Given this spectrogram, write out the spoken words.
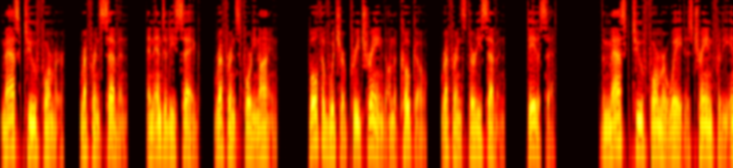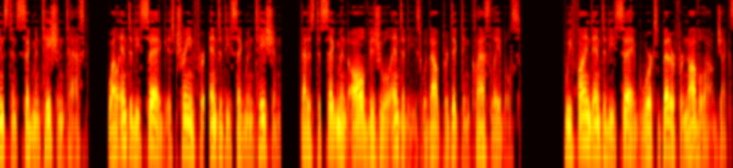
Mask 2 Former, reference 7, and Entity Seg, reference 49, both of which are pre trained on the COCO, reference 37, dataset. The mask2 former weight is trained for the instance segmentation task, while entity seg is trained for entity segmentation, that is to segment all visual entities without predicting class labels. We find entity seg works better for novel objects,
